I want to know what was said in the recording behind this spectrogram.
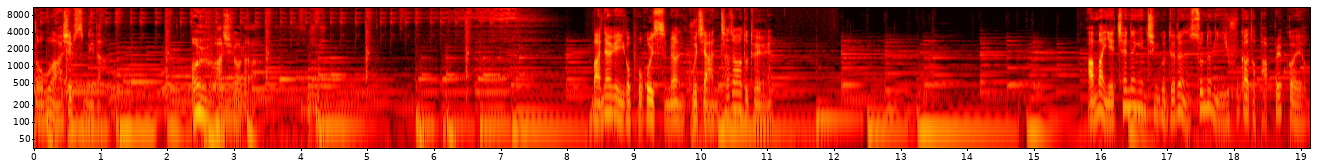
너무 아쉽습니다. 어휴, 아쉬워라. 만약에 이거 보고 있으면 굳이 안 찾아와도 돼. 아마 예체능인 친구들은 수능 이후가 더 바쁠 거예요.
